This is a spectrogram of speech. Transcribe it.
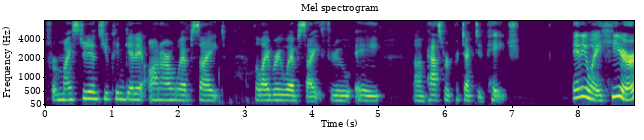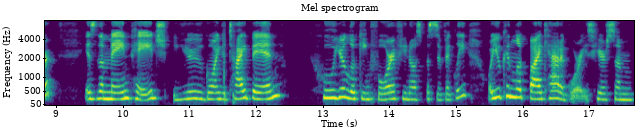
For my students, you can get it on our website, the library website, through a um, password protected page. Anyway, here is the main page. You're going to type in who you're looking for if you know specifically, or you can look by categories. Here's some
